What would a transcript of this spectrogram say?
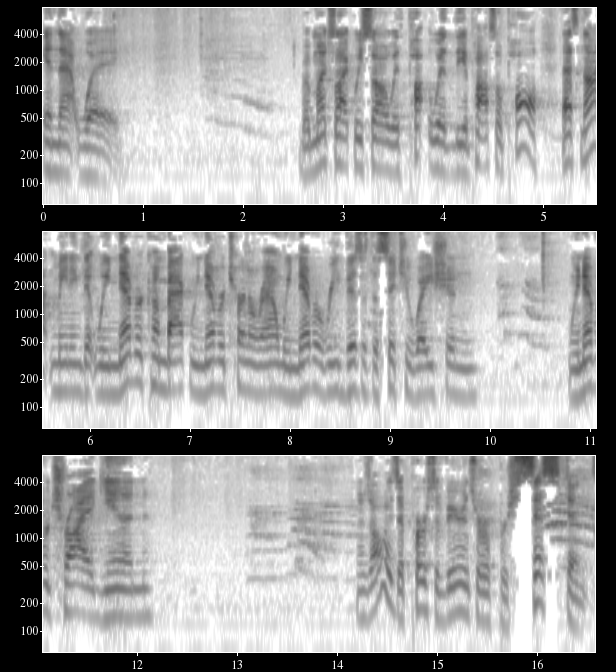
in that way. But much like we saw with, with the Apostle Paul, that's not meaning that we never come back, we never turn around, we never revisit the situation, we never try again. There's always a perseverance or a persistence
